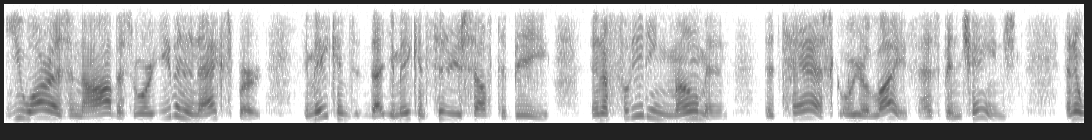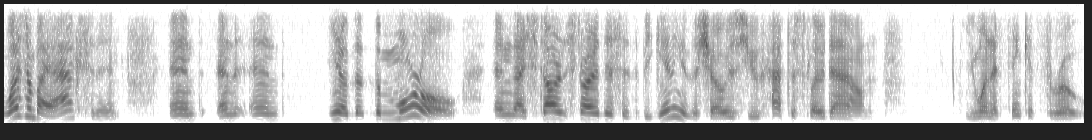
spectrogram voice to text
you are as a novice or even an expert, you may con- that you may consider yourself to be, in a fleeting moment, the task or your life has been changed. And it wasn't by accident and and and you know the the moral and I started started this at the beginning of the show is you have to slow down. You want to think it through.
